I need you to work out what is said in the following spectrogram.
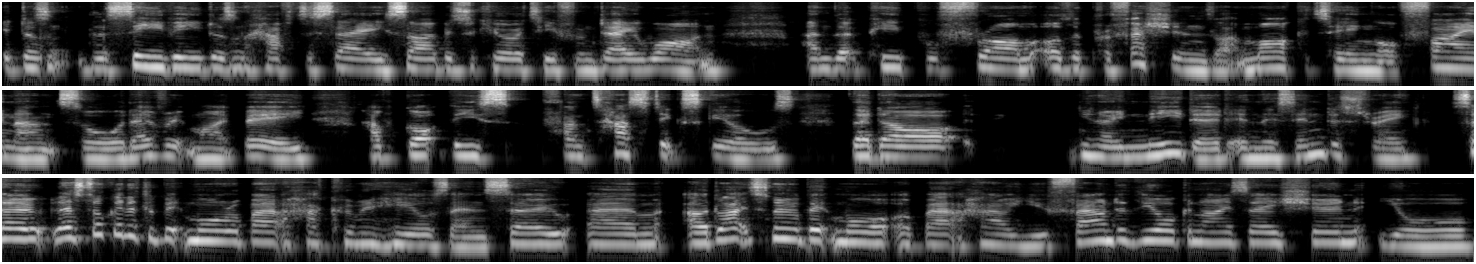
it doesn't the cv doesn't have to say cybersecurity from day one and that people from other professions like marketing or finance or whatever it might be have got these fantastic skills that are you know needed in this industry. So let's talk a little bit more about hacker in heels then. So um, i would like to know a bit more about how you founded the organization your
